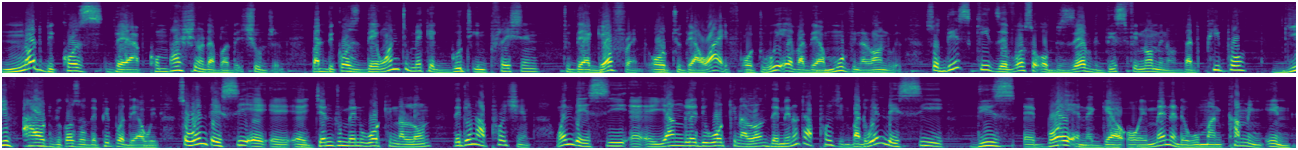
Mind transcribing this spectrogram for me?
not because they are compassionate about the children, but because they want to make a good impression to their girlfriend or to their wife or to whoever they are moving around with. So these kids have also observed this phenomenon that people give out because of the people they are with. So when they see a, a, a gentleman walking alone, they don't approach him. When they see a, a, young lady walking alone, they may not approach him. But when they see this a boy and a girl or a man and a woman coming in,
